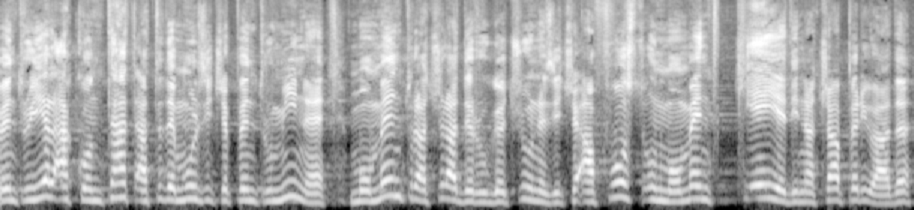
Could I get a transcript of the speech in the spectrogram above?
pentru el a contat atât de mult, zice, pentru mine, momentul acela de rugăciune, zice, a fost un moment cheie din acea perioadă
